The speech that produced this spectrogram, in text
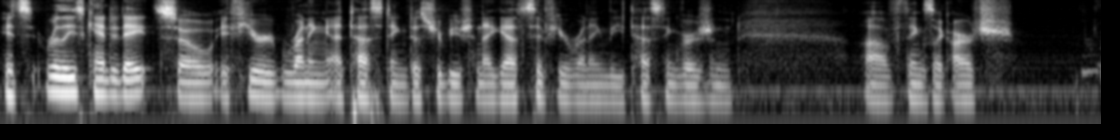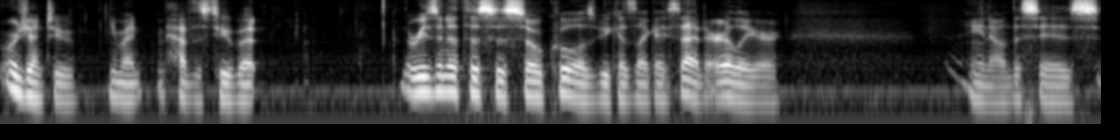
it's release candidate, so if you're running a testing distribution, I guess if you're running the testing version of things like Arch or Gentoo, you might have this too. But the reason that this is so cool is because, like I said earlier, you know, this is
